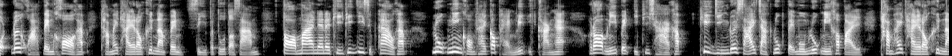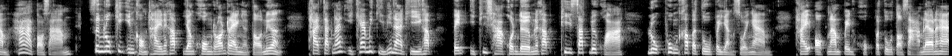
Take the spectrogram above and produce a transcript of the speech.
กดด้วยขวาเต็มข้อครับทำให้ไทยเราขึ้นนำเป็น 4 ประตูต่อ 3 ต่อมาในนาทีที่ 29 ครับ ลูกนิ่งของไทยก็แผงฤทธิ์อีกครั้งฮะ รอบนี้เป็นอิทธิชาครับ ที่ยิงด้วยซ้ายจากลูกเตะมุมลูกนี้เข้าไปทำให้ไทยเราขึ้นนำ5ต่อ 3 ซึ่งลูกคิกอินของไทยนะครับยังคงร้อนแรงอย่างต่อเนื่องถัดจากนั้นอีกแค่ไม่กี่วินาทีครับ เป็นอิทธิชาคนเดิมนะครับที่ซัดด้วยขวา ลูกพุ่งเข้าประตูไปอย่างสวยงาม ไทยออกนำเป็น 6 ประตูต่อ 3 แล้วนะฮะ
